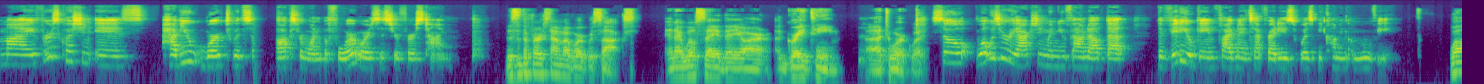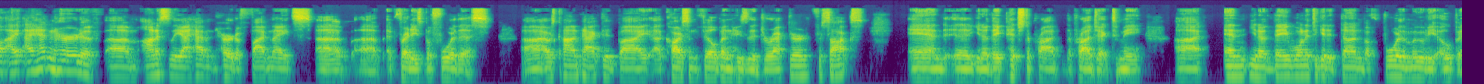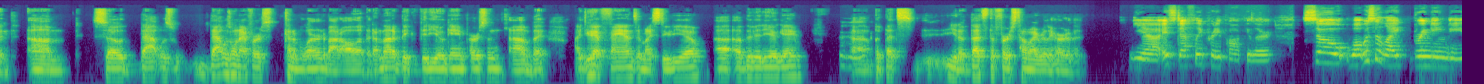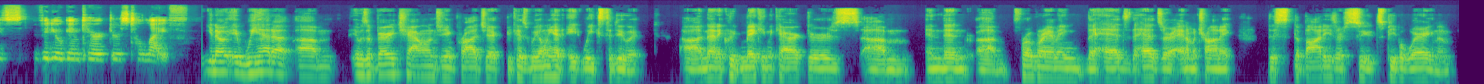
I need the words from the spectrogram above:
my first question is Have you worked with Socksfor1 before, or is this your first time? This is the first time I've worked with Socks, and I will say they are a great team uh, to work with. So, what was your reaction when you found out that the video game Five Nights at Freddy's was becoming a movie? Well, I, I hadn't heard of, um, honestly, I haven't heard of Five Nights uh, uh, at Freddy's before this. Uh, I was contacted by uh, Carson Philbin, who's the director for Socks, and uh, you know they pitched the pro- the project to me, uh, and you know they wanted to get it done before the movie opened. Um, so that was that was when I first kind of learned about all of it. I'm not a big video game person, um, but I do have fans in my studio uh, of the video game. Mm-hmm. Uh, but that's you know that's the first time I really heard of it. Yeah, it's definitely pretty popular. So, what was it like bringing these video game characters to life? You know, it, we had a um, it was a very challenging project because we only had eight weeks to do it, uh, and that included making the characters um, and then uh, programming the heads. The heads are animatronic. This the bodies are suits, people wearing them.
